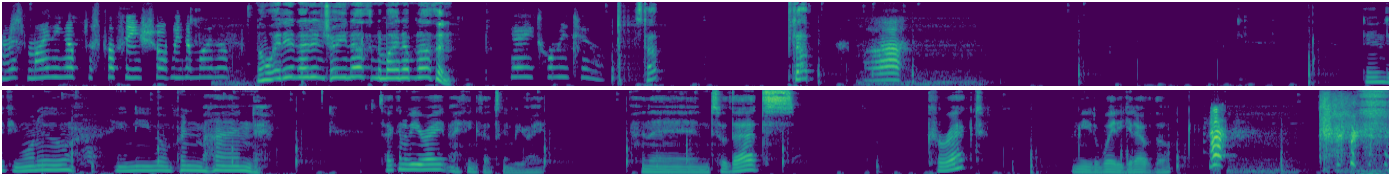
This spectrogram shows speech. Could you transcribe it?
I'm just mining up the stuff that you showed me to mine up. No, I didn't. I didn't show you nothing to mine up nothing. Yeah, you told me to. Stop. Stop. Ah, And if you want to, you leave open behind. Is that going to be right? I think that's going to be right. And then, so that's correct. I need a way to get out though. ah.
